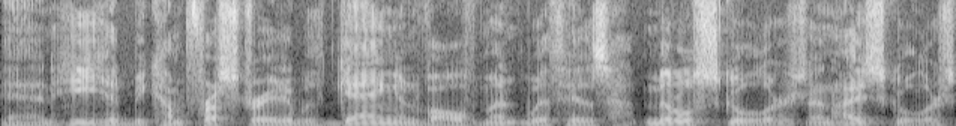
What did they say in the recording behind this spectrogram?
And he had become frustrated with gang involvement with his middle schoolers and high schoolers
